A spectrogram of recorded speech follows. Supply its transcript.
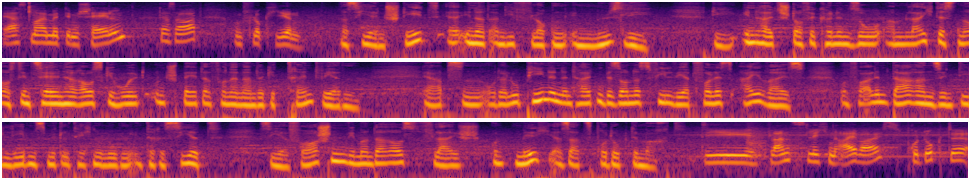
erstmal mit dem Schälen der Saat und Flockieren. Was hier entsteht, erinnert an die Flocken im Müsli. Die Inhaltsstoffe können so am leichtesten aus den Zellen herausgeholt und später voneinander getrennt werden. Erbsen oder Lupinen enthalten besonders viel wertvolles Eiweiß und vor allem daran sind die Lebensmitteltechnologen interessiert. Sie erforschen, wie man daraus Fleisch- und Milchersatzprodukte macht. Die pflanzlichen Eiweißprodukte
